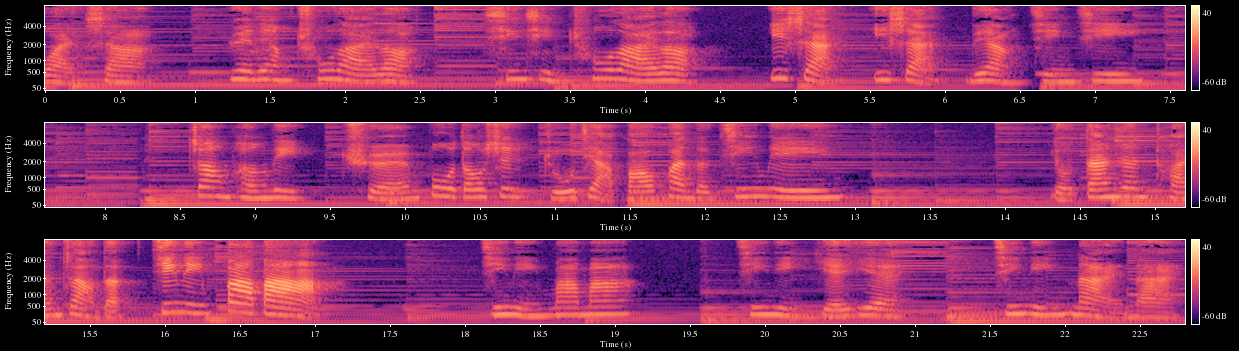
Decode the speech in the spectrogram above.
晚上，月亮出来了，星星出来了，一闪一闪亮晶晶。帐篷里全部都是主甲包换的精灵。有担任团长的精灵爸爸、精灵妈妈、精灵爷爷、精灵奶奶、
